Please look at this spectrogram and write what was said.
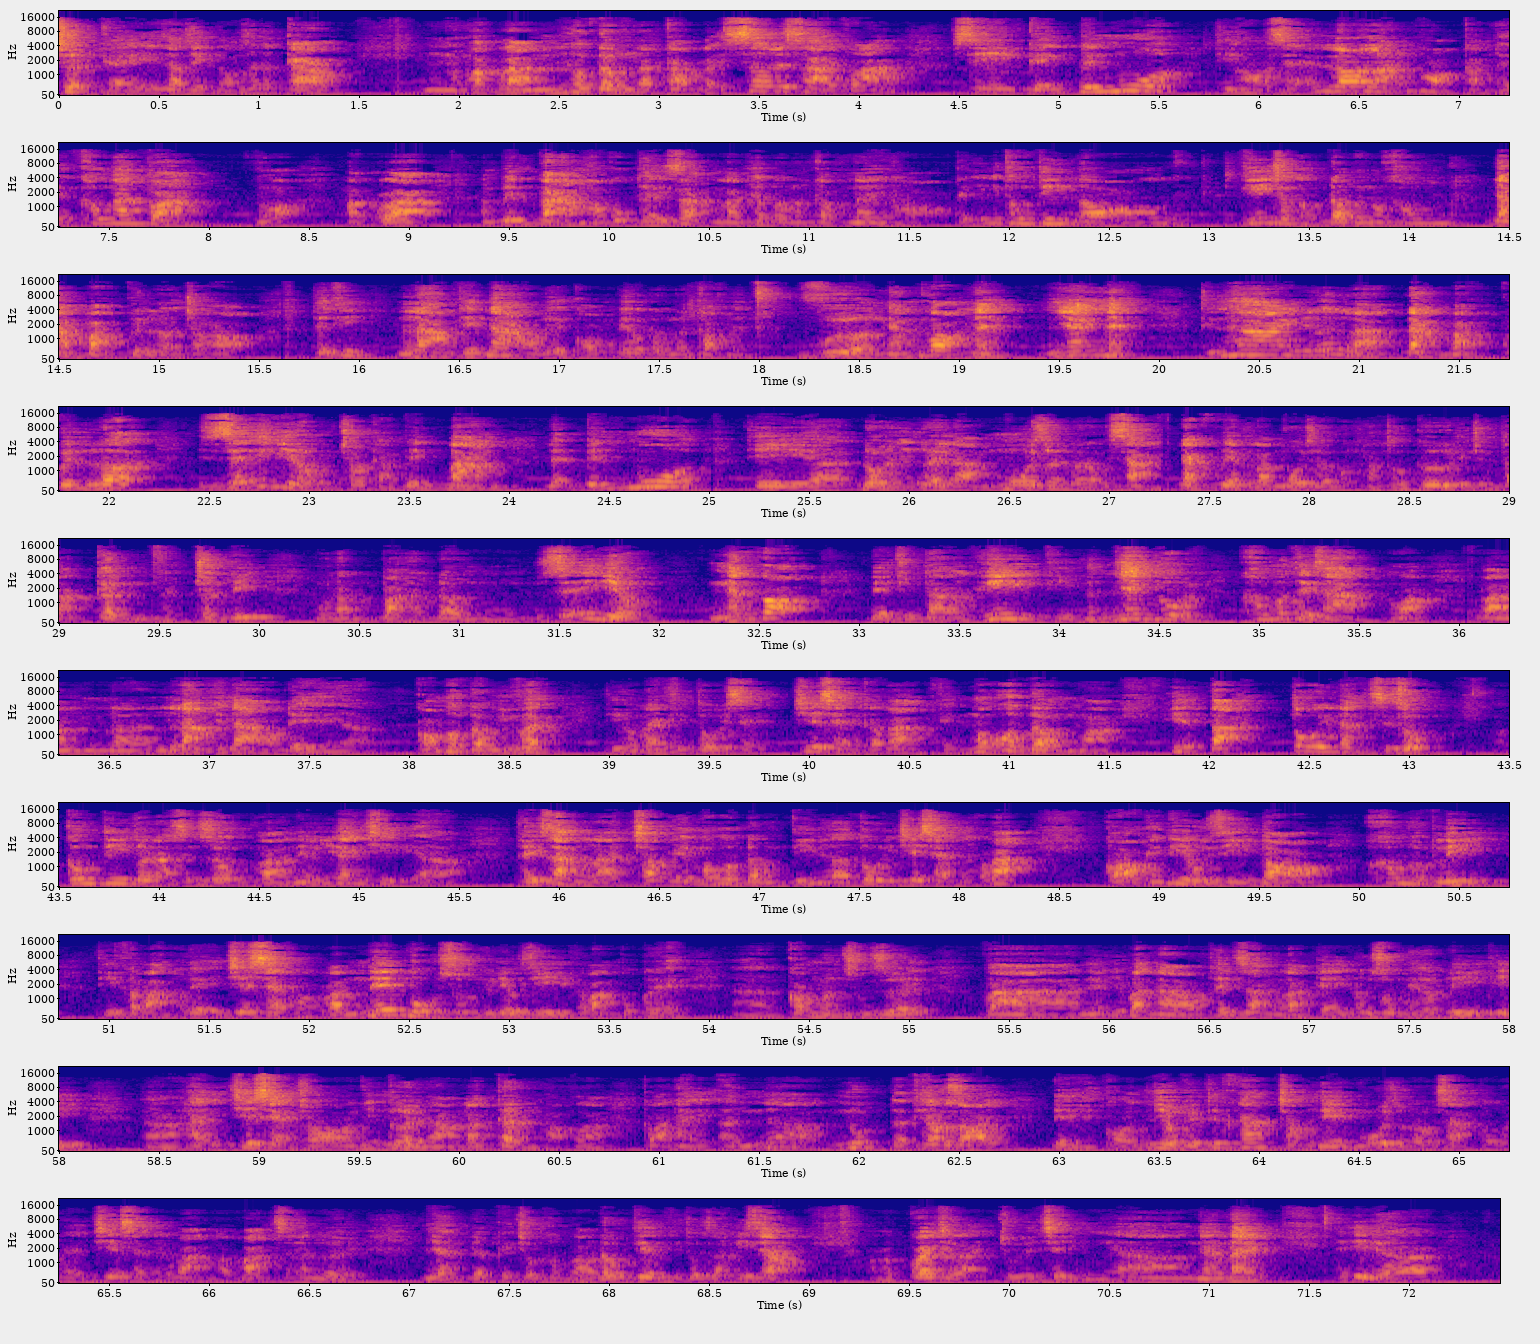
trượt cái giao dịch đó rất là cao. Ừ, hoặc là hợp đồng đặt cọc lại sơ sài quá, thì cái bên mua thì họ sẽ lo lắng, họ cảm thấy không an toàn, đúng không hoặc là bên bán họ cũng thấy rằng là hợp đồng đặt cọc này họ, cái những thông tin nó ghi trong hợp đồng nó không đảm bảo quyền lợi cho họ. Thế thì làm thế nào để có một cái hợp đồng đặt cọc này vừa ngắn gọn này, nhanh này? Thứ hai nữa là đảm bảo quyền lợi dễ hiểu cho cả bên bán lẫn bên mua. Thì à, đối với người làm môi giới bất động sản, đặc biệt là môi giới bất động sản thổ cư, thì chúng ta cần phải chuẩn bị một bản hợp đồng dễ hiểu, ngắn gọn để chúng ta ghi thì nó nhanh thôi, không mất thời gian, đúng không và à, làm thế nào để à, có một hợp đồng như vậy? Thì hôm nay thì tôi sẽ chia sẻ với các bạn cái mẫu hợp đồng mà hiện tại tôi đang sử dụng công ty tôi đang sử dụng. Và nếu như anh chị thấy rằng là trong cái mẫu hợp đồng tí nữa tôi chia sẻ với các bạn có cái điều gì đó không hợp lý thì các bạn có thể chia sẻ hoặc là nên bổ sung cái điều gì thì các bạn cũng có thể uh, comment xuống dưới. Và nếu như bạn nào thấy rằng là cái nội dung này hợp lý thì uh, hãy chia sẻ cho những người nào đang cần hoặc là các bạn hãy ấn uh, nút uh, theo dõi để có nhiều kiến thức khác trong nghề môi giới bất động sản. Tôi có thể chia sẻ với các bạn và bạn sẽ là người nhận được cái chuông thông báo đầu tiên khi tôi ra video. Uh, quay trở lại chủ đề chính uh, ngày hôm nay. Thế thì uh,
